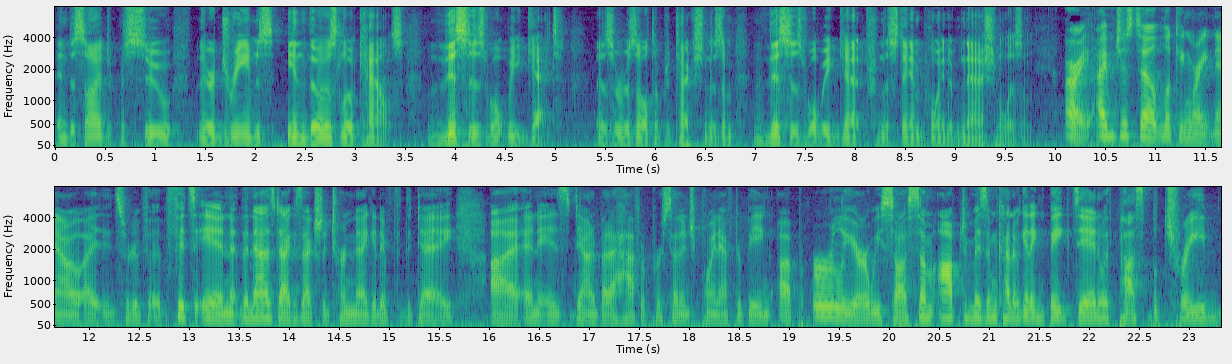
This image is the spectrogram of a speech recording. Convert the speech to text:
and decide to pursue their dreams in those locales. This is what we get as a result of protectionism. This is what we get from the standpoint of nationalism. All right, I'm just uh, looking right now. Uh, it sort of uh, fits in. The Nasdaq has actually turned negative for the day uh, and is down about a half a percentage point after being up earlier. We saw some optimism kind of getting baked in with possible trade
